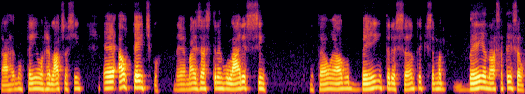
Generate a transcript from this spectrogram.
Tá? Eu não tenho relatos assim é, autêntico, né? mas as triangulares sim. Então é algo bem interessante que chama bem a nossa atenção.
